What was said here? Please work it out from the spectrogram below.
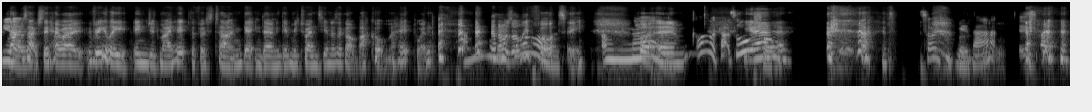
know. was actually how i really injured my hip the first time getting down and giving me 20 and as i got back up my hip went. Oh and i was only 40 oh no. But, um, god that's awful. yeah Sorry to hear that.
